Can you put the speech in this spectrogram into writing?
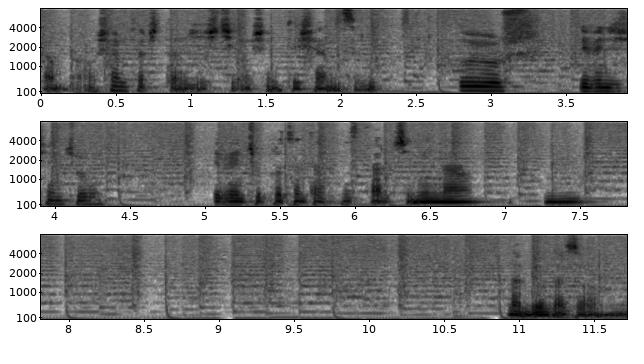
Dobra, 848 tysięcy. Tu już w 99% wystarczy mi na mm, na biogazownię.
